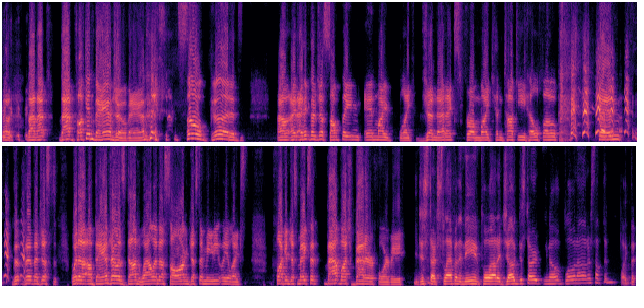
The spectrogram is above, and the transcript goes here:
uh, that that that fucking banjo, man, it's so good. It's I, I think there's just something in my like genetics from my Kentucky hill folk thing that, that, that just when a, a banjo is done well in a song, just immediately like fucking just makes it that much better for me. you just start slapping the knee and pull out a jug to start, you know, blowing on or something like But,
